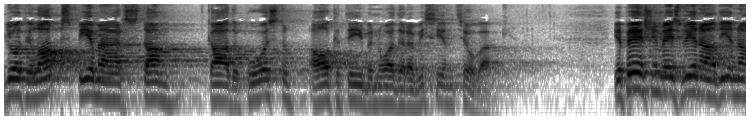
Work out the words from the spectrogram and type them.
ļoti labs piemērs tam, kādu postu alkatība nodara visiem cilvēkiem. Ja pēkšņi mēs vienā dienā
